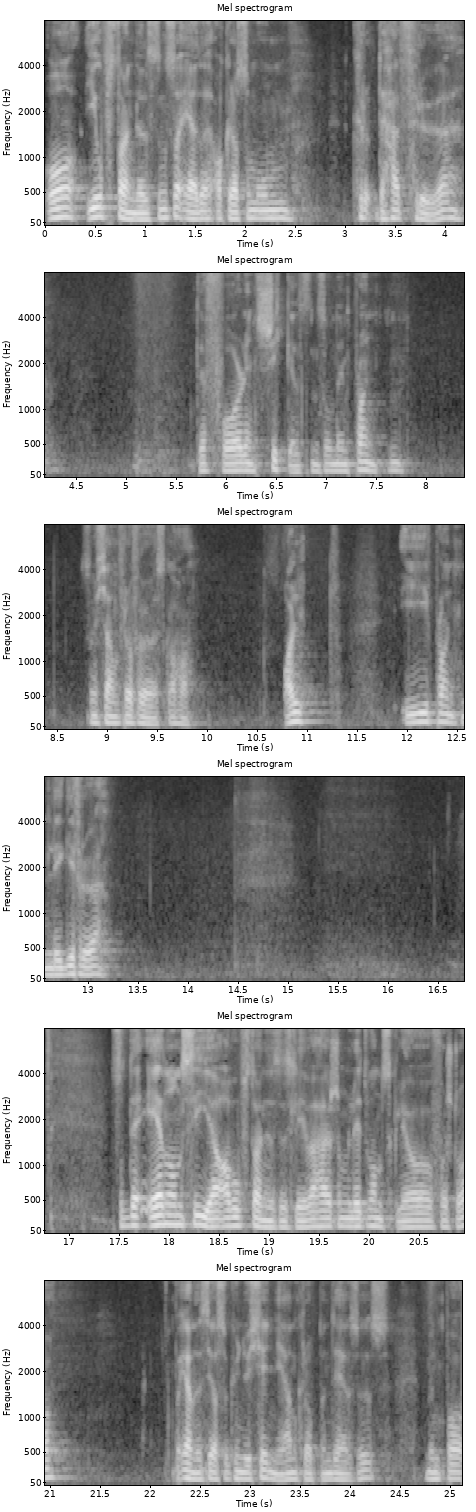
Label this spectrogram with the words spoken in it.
Og i oppstandelsen så er det akkurat som om det her frøet det får den skikkelsen som den planten som kommer fra frøet, skal ha. Alt i planten ligger i frøet. Så det er noen sider av oppstandelseslivet her som er litt vanskelig å forstå. På ene sida kunne du kjenne igjen kroppen til Jesus, men på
